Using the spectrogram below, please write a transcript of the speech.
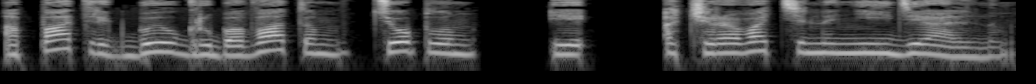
а Патрик был грубоватым, теплым и очаровательно неидеальным.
